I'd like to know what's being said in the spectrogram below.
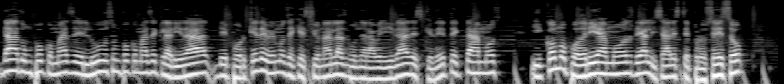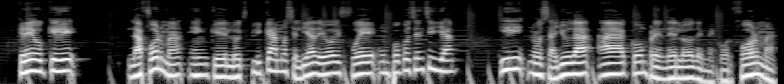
dado un poco más de luz, un poco más de claridad de por qué debemos de gestionar las vulnerabilidades que detectamos y cómo podríamos realizar este proceso. Creo que la forma en que lo explicamos el día de hoy fue un poco sencilla y nos ayuda a comprenderlo de mejor forma.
